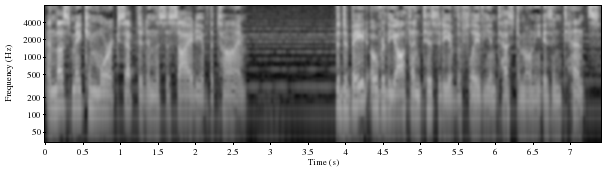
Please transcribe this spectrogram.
and thus make him more accepted in the society of the time. The debate over the authenticity of the Flavian testimony is intense.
